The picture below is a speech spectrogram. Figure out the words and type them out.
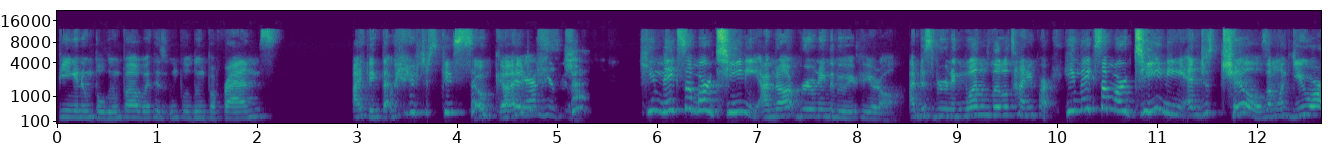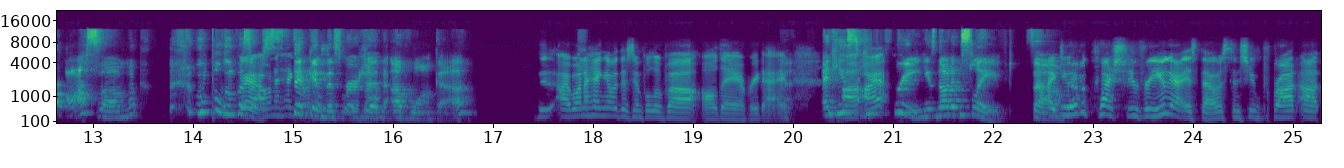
being an Oompa Loompa with his Oompa Loompa friends. I think that would just be so good. Yeah, I'm here for He- He makes a martini. I'm not ruining the movie for you at all. I'm just ruining one little tiny part. He makes a martini and just chills. I'm like, you are awesome. Oompa Loompas I are wanna hang out sick in this Oompa version of Wonka. I want to hang out with this Oompa Loompa all day, every day. And he's, Uh, he's I- free. He's not enslaved. So I do have a question for you guys, though, since you brought up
